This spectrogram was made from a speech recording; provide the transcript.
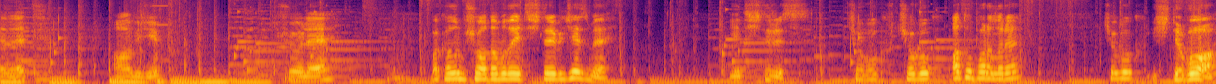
Evet. Abicim. Şöyle. Bakalım şu adamı da yetiştirebileceğiz mi? Yetiştiririz. Çabuk, çabuk. At o paraları. Çabuk. İşte bu.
